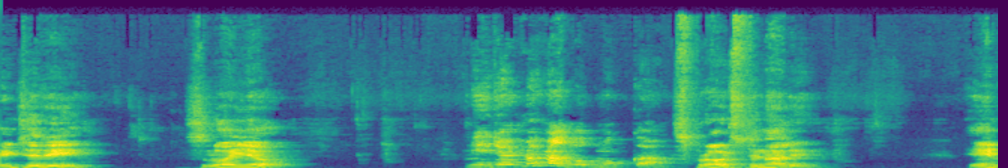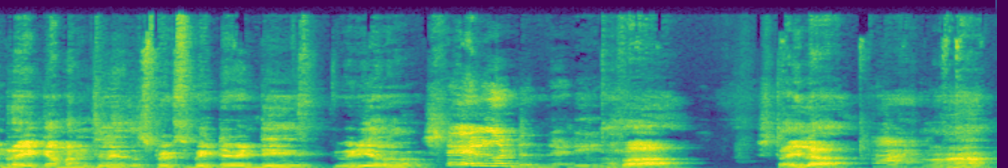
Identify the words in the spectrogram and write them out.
ఏంటి స్లో అయ్యావు మీ రెండు నాకు ఒక ముక్క. స్ప్రౌట్స్ తినాలి. ఏంట్రై గమనించలేదు. స్పెట్స్ పెట్టావేంటి వీడియోలో? స్టైల్గా ఉంటుంది డాడీ. అబ్బా స్టైలా? ఆహా.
